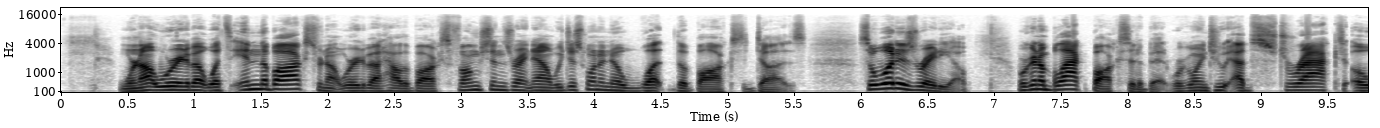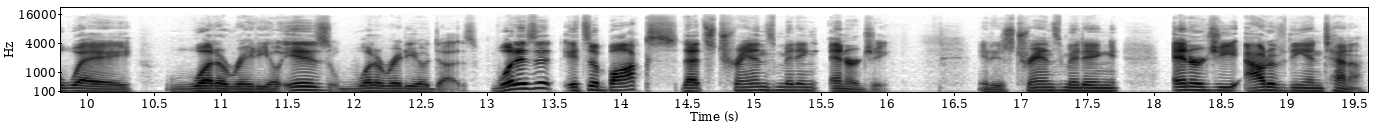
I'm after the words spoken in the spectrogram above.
We're not worried about what's in the box. We're not worried about how the box functions right now. We just want to know what the box does. So, what is radio? We're going to black box it a bit. We're going to abstract away what a radio is, what a radio does. What is it? It's a box that's transmitting energy. It is transmitting energy out of the antenna.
